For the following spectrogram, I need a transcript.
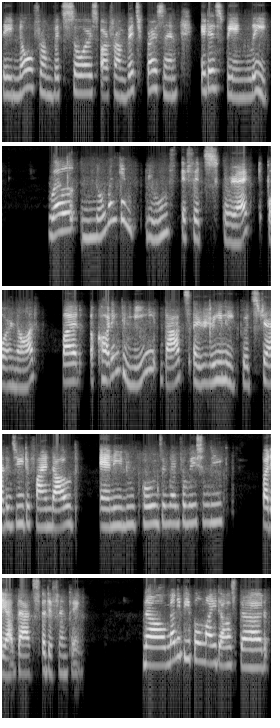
they know from which source or from which person it is being leaked. Well, no one can prove if it's correct or not, but according to me, that's a really good strategy to find out any loopholes in the information leak. But yeah, that's a different thing. Now, many people might ask that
